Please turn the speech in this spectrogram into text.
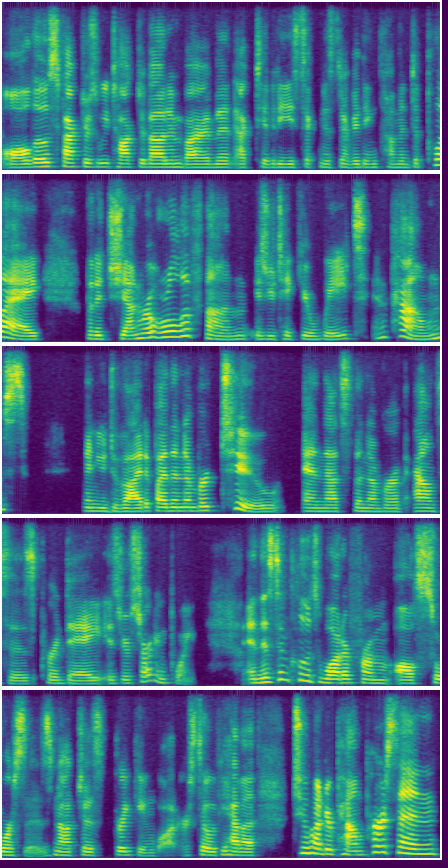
All those factors we talked about environment, activity, sickness, and everything come into play. But a general rule of thumb is you take your weight in pounds and you divide it by the number two, and that's the number of ounces per day is your starting point. And this includes water from all sources, not just drinking water. So if you have a 200 pound person,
